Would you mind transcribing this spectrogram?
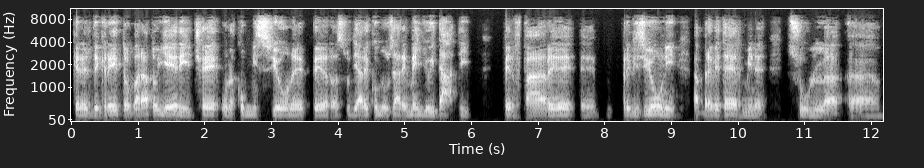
che nel decreto varato ieri c'è una commissione per studiare come usare meglio i dati per fare eh, previsioni a breve termine sulla uh,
